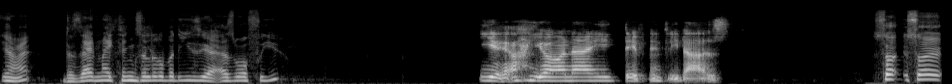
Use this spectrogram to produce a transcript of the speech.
you know, does that make things a little bit easier as well for you? Yeah, yeah, no, definitely does. So, so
